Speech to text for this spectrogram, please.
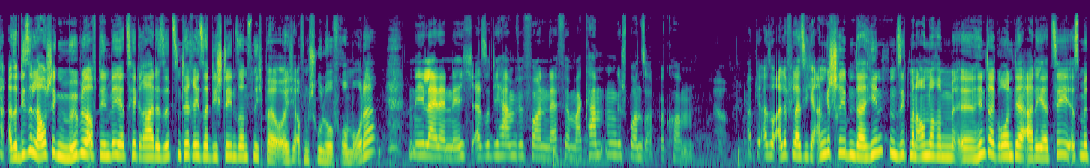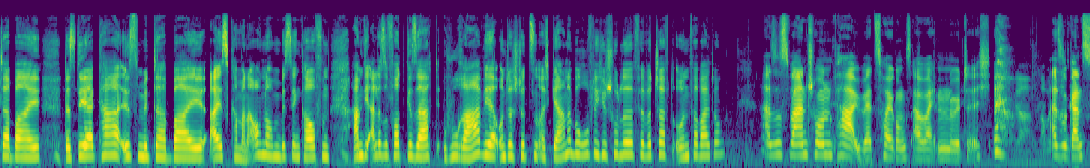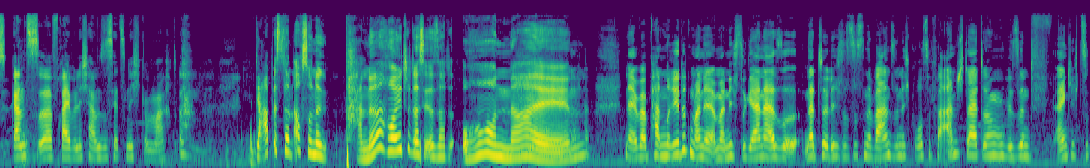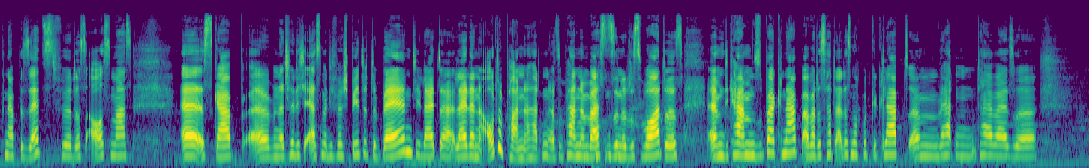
Also diese lauschigen Möbel, auf denen wir jetzt hier gerade sitzen, Theresa, die stehen sonst nicht bei euch auf dem Schulhof rum, oder? Nee, leider nicht. Also die haben wir von der Firma Kampen gesponsert bekommen. Habt ihr also alle fleißig angeschrieben? Da hinten sieht man auch noch im äh, Hintergrund, der ADAC ist mit dabei, das DRK ist mit dabei, Eis kann man auch noch ein bisschen kaufen. Haben die alle sofort gesagt, hurra, wir unterstützen euch gerne, berufliche Schule für Wirtschaft und Verwaltung? Also es waren schon ein paar Überzeugungsarbeiten nötig. Ja, also ganz, ganz äh, freiwillig haben sie es jetzt nicht gemacht. Gab es dann auch so eine Panne heute, dass ihr sagt, oh nein? Na, über Pannen redet man ja immer nicht so gerne. Also natürlich, das ist eine wahnsinnig große Veranstaltung. Wir sind eigentlich zu knapp besetzt für das Ausmaß. Äh, es gab äh, natürlich erstmal die verspätete Band, die leider, leider eine Autopanne hatten, also Panne im wahrsten Sinne des Wortes. Ähm, die kamen super knapp, aber das hat alles noch gut geklappt. Ähm, wir hatten teilweise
